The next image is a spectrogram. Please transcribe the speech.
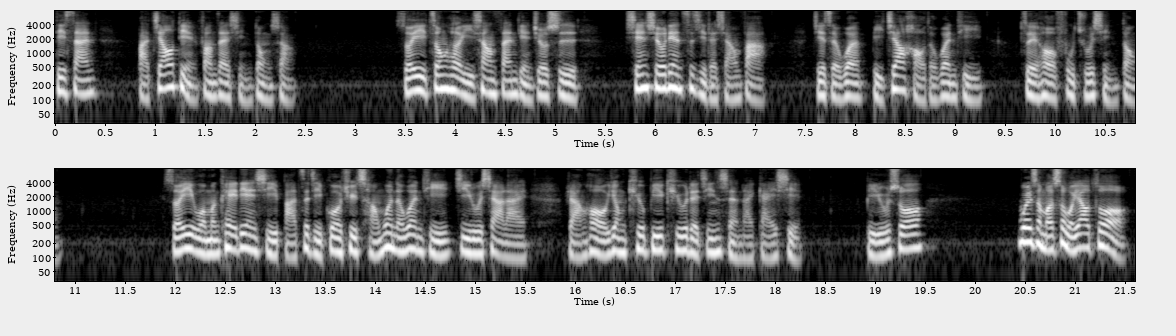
第三，把焦点放在行动上。所以综合以上三点，就是先修炼自己的想法，接着问比较好的问题，最后付诸行动。所以我们可以练习把自己过去常问的问题记录下来，然后用 Q B Q 的精神来改写。比如说，为什么是我要做？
